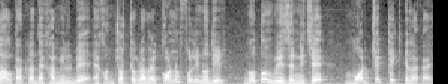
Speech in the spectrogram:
লাল কাঁকড়া দেখা মিলবে এখন চট্টগ্রামের কর্ণফুলী নদীর নতুন ব্রিজের নিচে মর্জের টেক এলাকায়।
